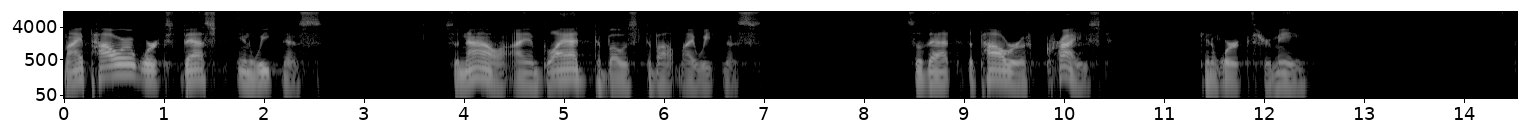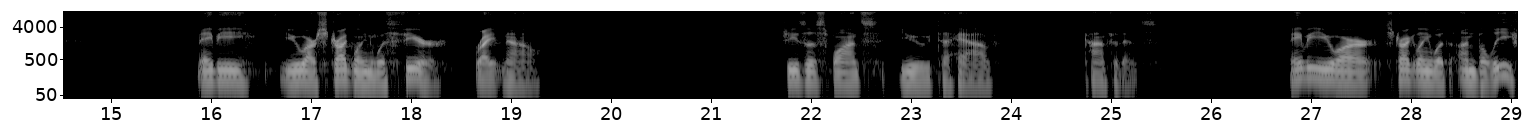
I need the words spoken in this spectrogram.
My power works best in weakness. So now I am glad to boast about my weakness, so that the power of Christ can work through me. Maybe you are struggling with fear right now. Jesus wants you to have confidence. Maybe you are struggling with unbelief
